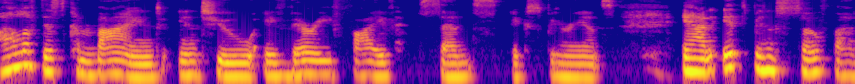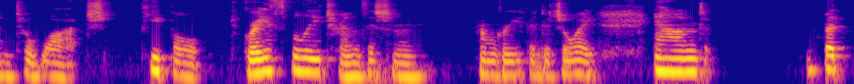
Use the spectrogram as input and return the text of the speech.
all of this combined into a very five sense experience. And it's been so fun to watch people gracefully transition from grief into joy. And but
